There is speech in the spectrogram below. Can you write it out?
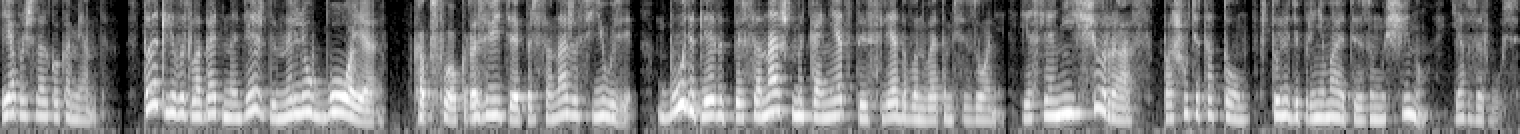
Я прочитаю такой коммент. Стоит ли возлагать надежды на любое капслок развития персонажа Сьюзи? Будет ли этот персонаж наконец-то исследован в этом сезоне? Если они еще раз пошутят о том, что люди принимают ее за мужчину, я взорвусь.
